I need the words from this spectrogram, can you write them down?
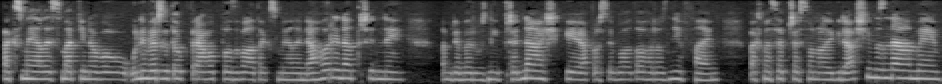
pak jsme jeli s Martinovou univerzitou, která ho pozvala, tak jsme jeli na hory na tři dny, a kde byly různé přednášky a prostě bylo to hrozně fajn. Pak jsme se přesunuli k dalším známým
